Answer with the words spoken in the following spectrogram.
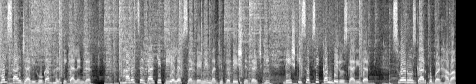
हर साल जारी होगा भर्ती कैलेंडर। भारत सरकार के पीएलएफ सर्वे में मध्य प्रदेश ने दर्ज की देश की सबसे कम बेरोजगारी दर स्वरोजगार को बढ़ावा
